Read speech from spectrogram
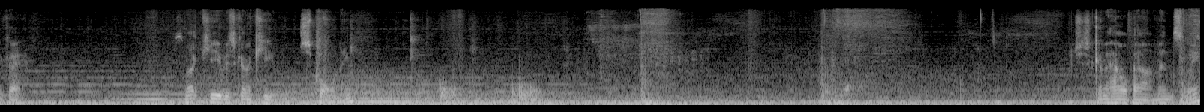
Okay. So that cube is going to keep spawning. Going to help out immensely.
